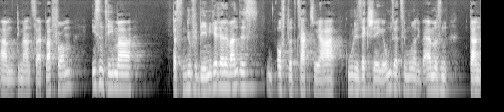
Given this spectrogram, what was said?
ähm, Demand Side Plattform, ist ein Thema, das nur für wenige relevant ist. Oft wird gesagt, so ja, gute sechsstellige Umsätze im Monat über Amazon, dann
